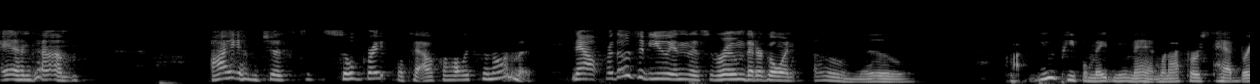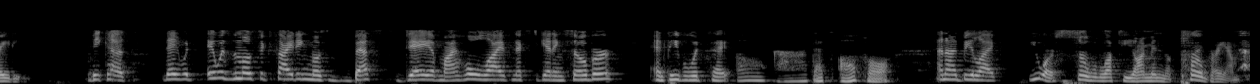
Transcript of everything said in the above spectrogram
And, um, I am just so grateful to Alcoholics Anonymous. Now, for those of you in this room that are going, oh no, you people made me mad when I first had Brady. Because they would, it was the most exciting, most best day of my whole life next to getting sober. And people would say, oh God, that's awful. And I'd be like, you are so lucky I'm in the program.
